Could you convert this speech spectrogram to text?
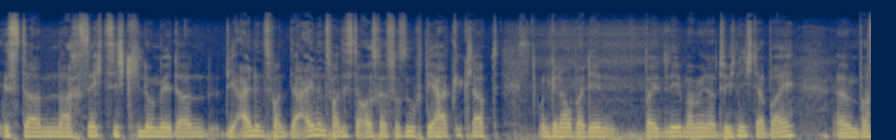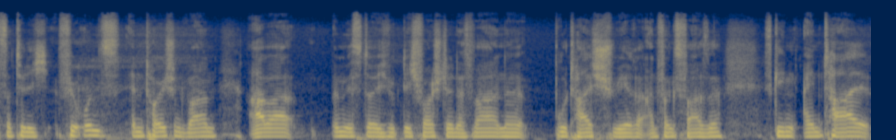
ist dann nach 60 Kilometern die 21, der 21. Ausreißversuch, der hat geklappt. Und genau bei, denen, bei dem waren wir natürlich nicht dabei, ähm, was natürlich für uns enttäuschend war. Aber ihr müsst euch wirklich vorstellen, das war eine brutal schwere Anfangsphase. Es ging ein Tal,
